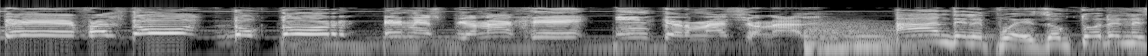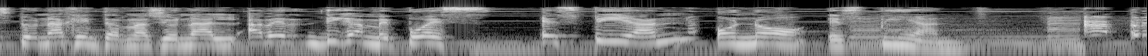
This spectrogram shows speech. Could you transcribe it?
Te faltó doctor en espionaje internacional. Ándele pues, doctor en espionaje internacional. A ver, dígame pues, ¿espían o no espían? Primeramente,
